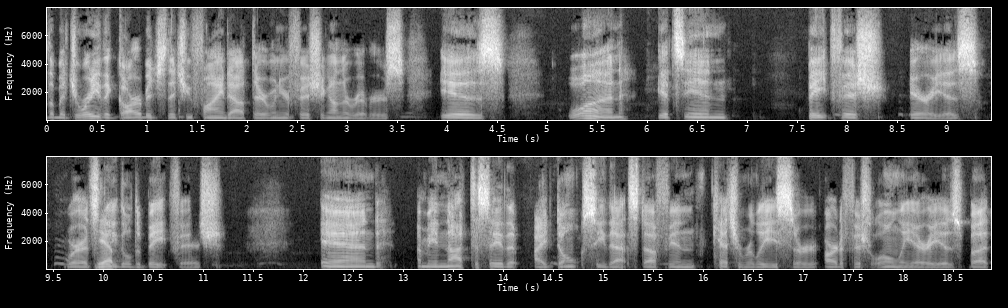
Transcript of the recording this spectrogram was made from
the majority of the garbage that you find out there when you're fishing on the rivers is one, it's in bait fish areas where it's Yep. legal to bait fish. And I mean, not to say that I don't see that stuff in catch and release or artificial only areas, but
